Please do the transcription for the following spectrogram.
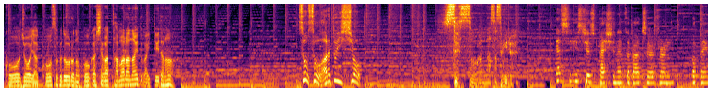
工場や高速道路の高架下がたまらないとか言っていたな。そうそうあれと一緒。節操がなさすぎる。Yes, he's just passionate about certain topics.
